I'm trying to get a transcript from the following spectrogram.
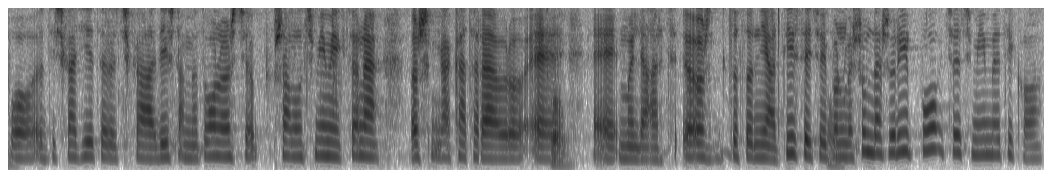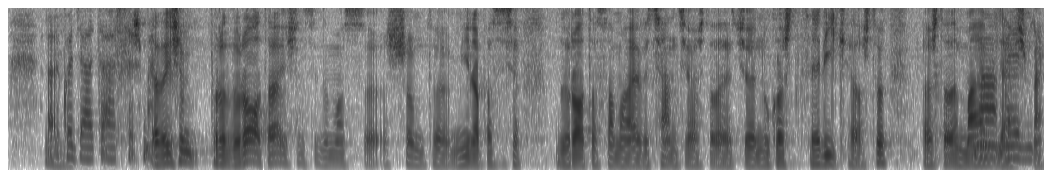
po, diçka tjetër çka deshta me thonë, është që për shembull çmimi i këtyne është nga 4 euro e po. më lartë. është, do të thotë një artiste që i po. bënë me shumë dashuri, po që çmimet i ka. goxha të arsyeshme. Edhe ishin për dhurata, ishin sidomos shumë të mira, pasi që dhurata sa ma e veçantë që është edhe që nuk është serike, ashtu, është edhe ma e vlefshme.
